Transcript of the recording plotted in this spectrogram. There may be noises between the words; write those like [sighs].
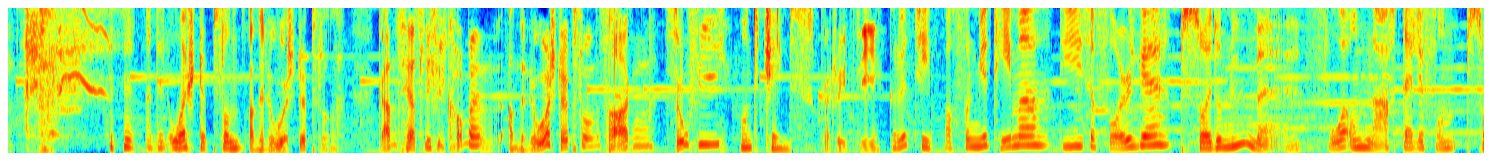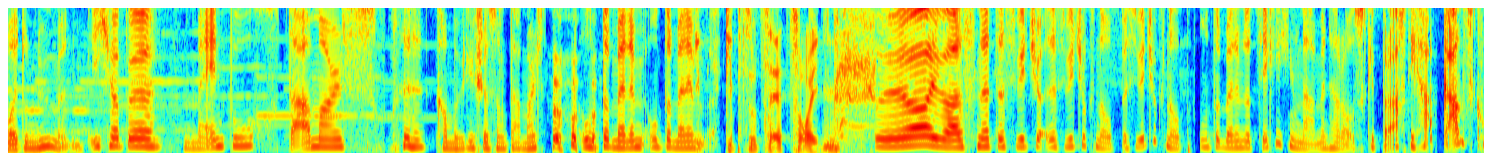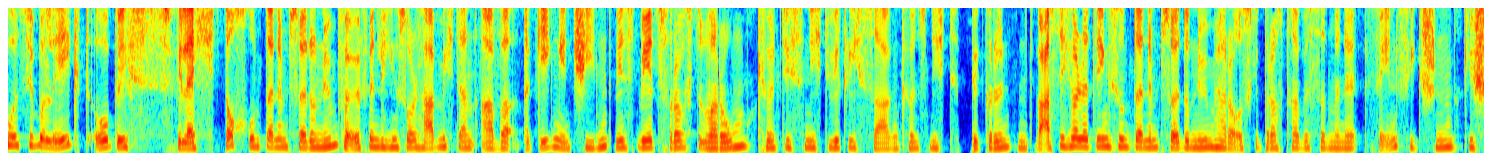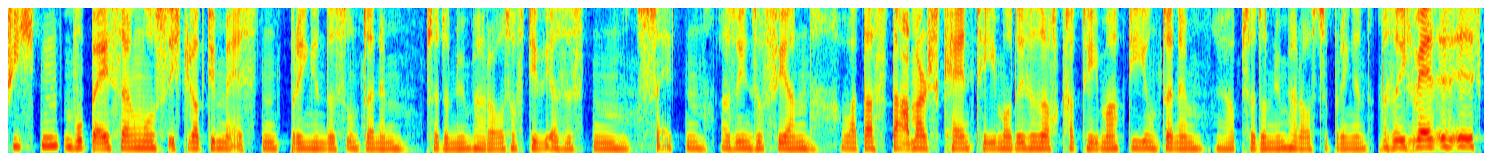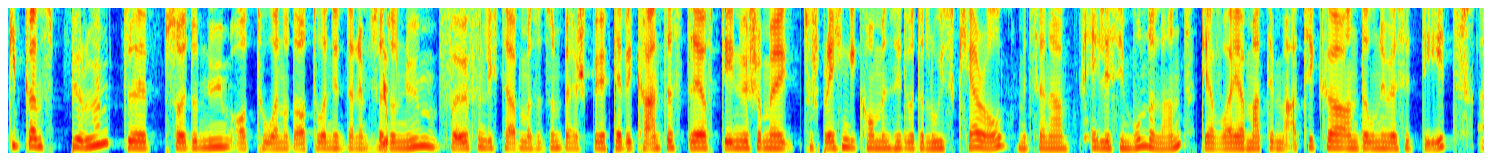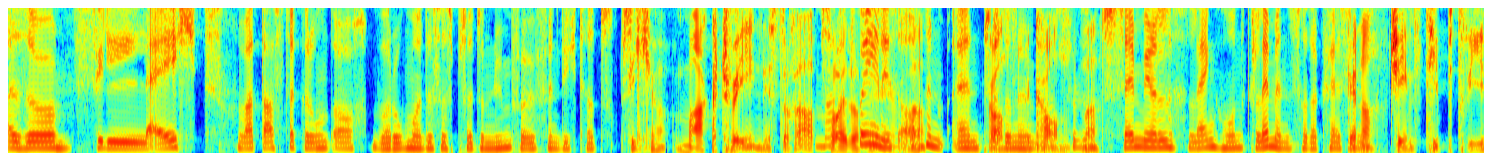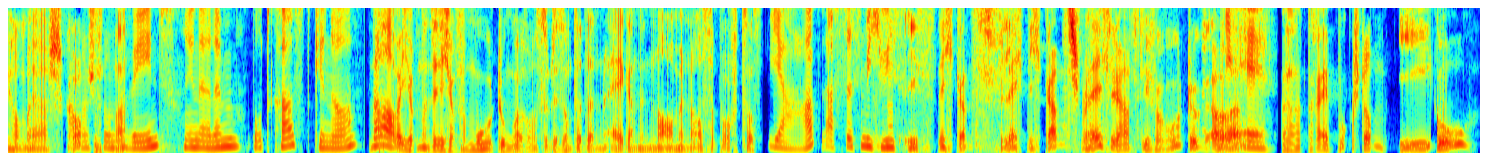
[laughs] an den Ohrstöpseln. An den Ohrstöpseln. Ganz herzlich willkommen an den Ohrstöpseln, sagen Sophie und James. Grüezi. Grüezi. Auch von mir Thema dieser Folge Pseudonyme. Vor- und Nachteile von Pseudonymen. Ich habe mein Buch damals, [laughs] kann man wirklich schon sagen damals, [laughs] unter meinem, unter meinem. Gibt es nur Zeitzeugen? [laughs] Ja, ich weiß nicht, das wird schon, das wird schon knapp, es wird schon knapp. Unter meinem tatsächlichen Namen herausgebracht. Ich habe ganz kurz überlegt, ob ich es vielleicht doch unter einem Pseudonym veröffentlichen soll, habe mich dann aber dagegen entschieden. Wenn du mir jetzt fragst, warum, könnte ich es nicht wirklich sagen, könnte es nicht begründen. Was ich allerdings unter einem Pseudonym herausgebracht habe, sind meine Fanfiction-Geschichten, wobei ich sagen muss, ich glaube, die meisten bringen das unter einem Pseudonym heraus auf diversesten Seiten. Also insofern war das damals kein Thema oder ist es auch kein Thema, die unter einem ja, Pseudonym herauszubringen. Also ich ja. weiß, es, es, gibt ganz berühmte Pseudonymautoren oder Autoren, die unter einem Pseudonym ja. veröffentlicht haben. Also zum Beispiel der bekannteste, auf den wir schon mal zu sprechen gekommen sind, war der Lewis Carroll mit seiner Alice im Wunderland. Der war ja Mathematiker an der Universität. Also vielleicht war das der Grund auch, warum er das als Pseudonym veröffentlicht hat. Sicher, Mark Twain ist doch auch ein Mark Pseudonym. Twain ist auch ne? ein, ein Pseudonym. Ganz bekannt, ne? Samuel Langhorne Clemens hat er geheißen. Genau, James Tiptree haben wir erst gehabt. Haben wir schon ne? erwähnt in einem Podcast, genau. Na, aber ich habe natürlich eine Vermutung, warum du das unter deinem eigenen Namen ausgebracht hast. Ja, lass es mich wissen. Ist nicht ganz, vielleicht nicht ganz schmeichelhaft, die Vermutung, aber äh, drei Buchstaben, Ego.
